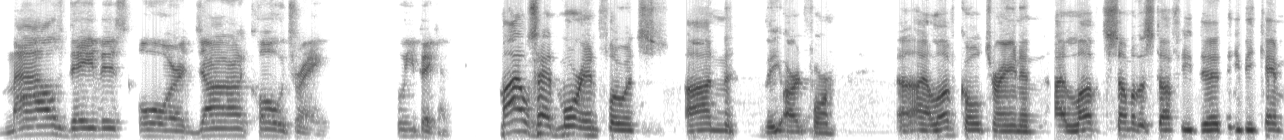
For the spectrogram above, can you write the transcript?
Miles Davis or John Coltrane? Who are you picking? Miles had more influence on the art form. Uh, I love Coltrane and I loved some of the stuff he did. He became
